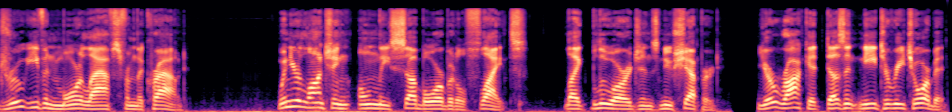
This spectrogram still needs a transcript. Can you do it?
drew even more laughs from the crowd. When you're launching only suborbital flights, like Blue Origin's New Shepard, your rocket doesn't need to reach orbit,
